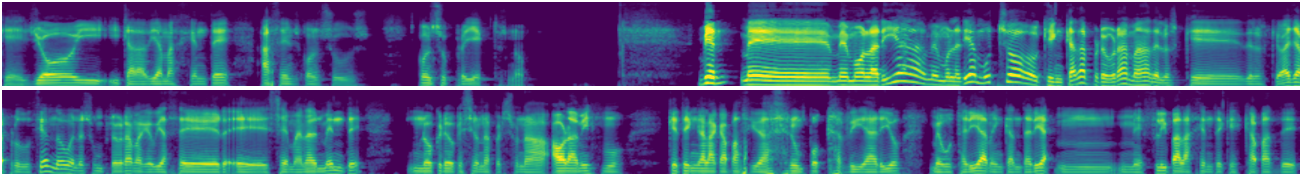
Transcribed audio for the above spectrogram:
que yo y, cada día más gente hacen con sus con sus proyectos no Bien, me, me, molaría, me molaría mucho que en cada programa de los que, de los que vaya produciendo, bueno, es un programa que voy a hacer eh, semanalmente, no creo que sea una persona ahora mismo que tenga la capacidad de hacer un podcast diario, me gustaría, me encantaría, mmm, me flipa la gente que es capaz de,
